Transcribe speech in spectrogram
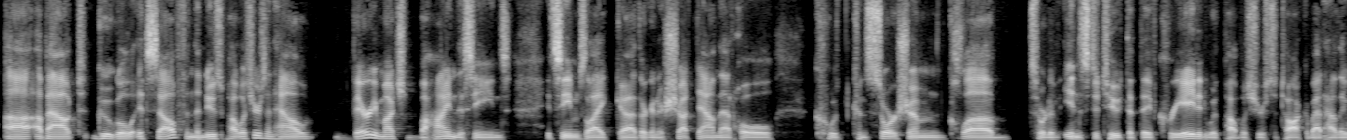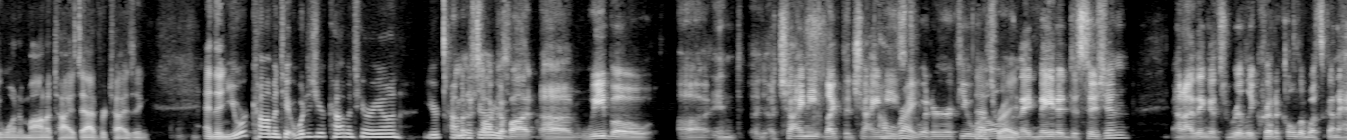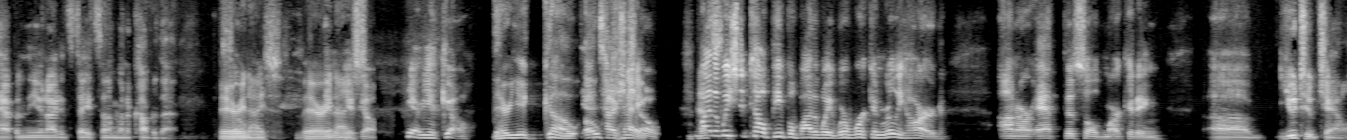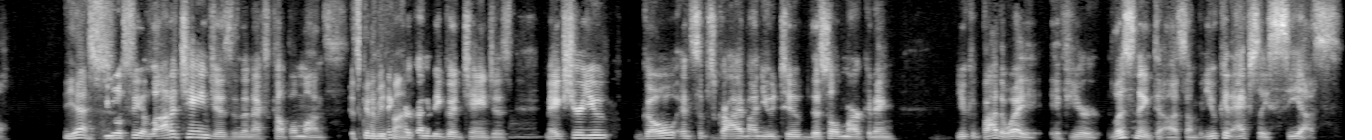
uh, about Google itself and the news publishers and how very much behind the scenes it seems like uh, they're going to shut down that whole co- consortium club sort of institute that they've created with publishers to talk about how they want to monetize advertising. And then your commentary. What is your commentary on? Your I'm going to talk is- about uh, Weibo uh, in a, Chinese, like the Chinese right. Twitter, if you will. That's right. And they made a decision, and I think it's really critical to what's going to happen in the United States, and I'm going to cover that. very So, nice, very nice. there nice. you go. There you go. There you go. That's okay. show. By the way, we should tell people. By the way, we're working really hard on our at this old marketing uh, YouTube channel. yes, You will see a lot of changes in the next couple months. it's going to be think fun. they're going to be good changes. Make sure you go and subscribe on YouTube. This old marketing. You can. By the way, if you're listening to us, um, you can actually see us.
